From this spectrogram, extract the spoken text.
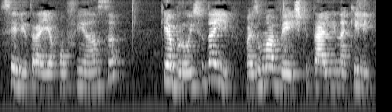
se ele trair a confiança, quebrou isso daí. Mas uma vez que tá ali naquele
